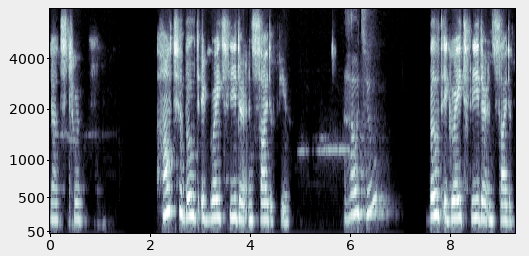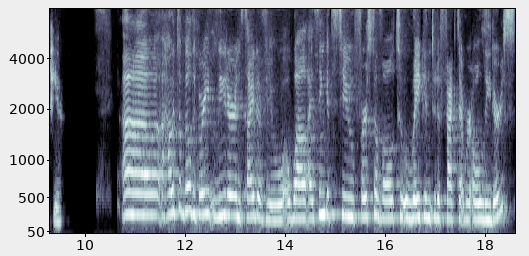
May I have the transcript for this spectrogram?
That's true. How to build a great leader inside of you? How to? Build a great leader inside of you. Uh, how to build a great leader inside of you? Well, I think it's to, first of all, to awaken to the fact that we're all leaders.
